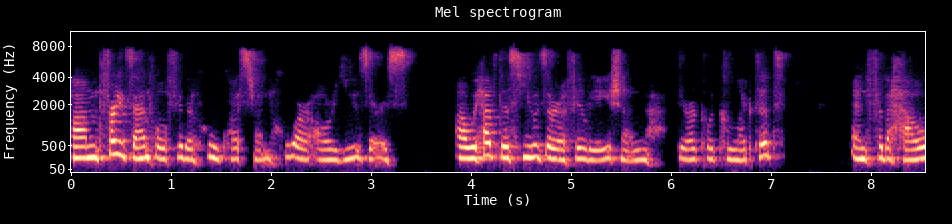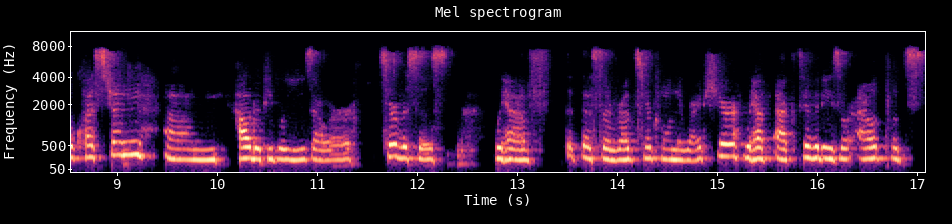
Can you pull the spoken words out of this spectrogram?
Um, for example, for the who question, who are our users? Uh, we have this user affiliation directly collected. And for the how question, um, how do people use our services? We have, that's a red circle on the right here. We have activities or outputs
